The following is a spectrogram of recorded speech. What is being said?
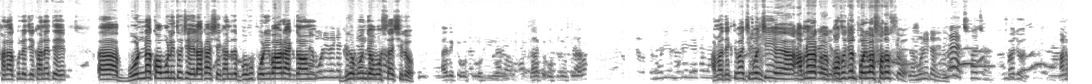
খানাকুলে যেখানেতে বন্যা কবলিত যে এলাকা সেখানেতে বহু পরিবার একদম গৃহবন্দী অবস্থায় ছিল। আমরা দেখতে পাচ্ছি বলছি আপনারা কতজন পরিবার সদস্য? ছজন। মানে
